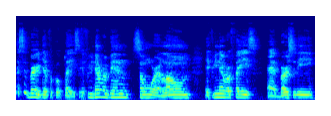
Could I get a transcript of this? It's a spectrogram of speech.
it's a very difficult place. If you've never been somewhere alone, if you never face adversity,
